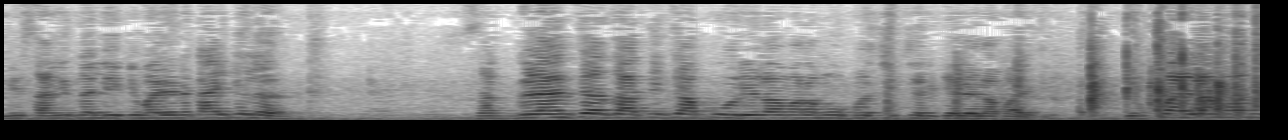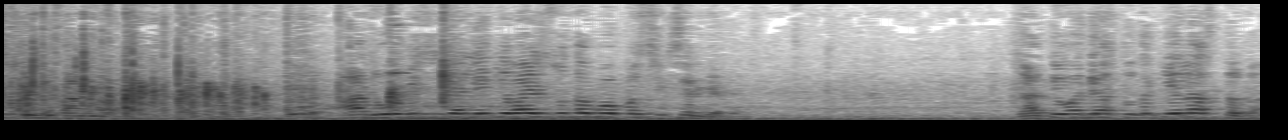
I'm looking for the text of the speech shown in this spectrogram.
मी सांगितलं लेकी बाईने काय केलं? सगळ्यांच्या जातीच्या पोरीला मला मोफत शिक्षण केलेलं पाहिजे. ते पहिला माणूस आहे मी सांगणार आज ओबीसीच्या लेकीबाई सुद्धा मोफत शिक्षण घेतात जातीवादी असतो तर केलं असतं का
